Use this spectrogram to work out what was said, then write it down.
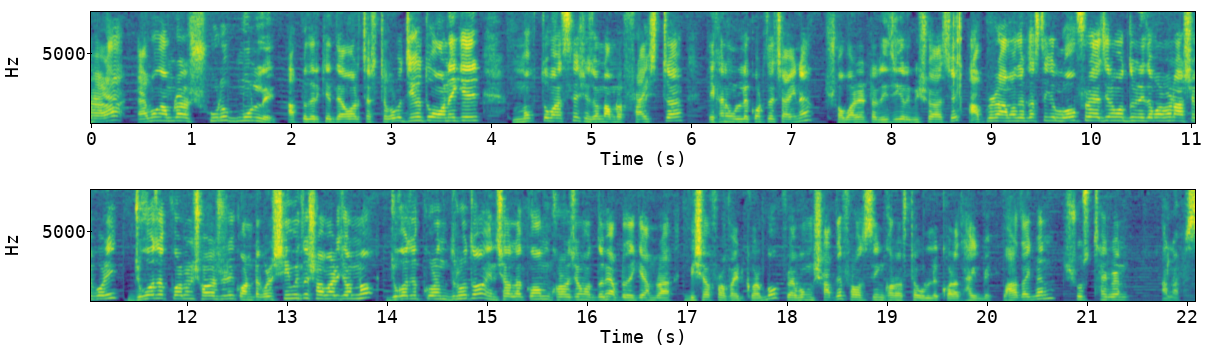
ভাড়া এবং আমরা সুলভ মূল্যে আপনাদেরকে দেওয়ার চেষ্টা করব। যেহেতু অনেকে মুক্ত আছে, সেজন্য আমরা প্রাইসটা এখানে উল্লেখ করতে চাই না। সবার একটা রিজিকের বিষয় আছে। আপনারা আমাদের কাছ থেকে লো প্রাইজের মাধ্যমে নিতে পারবেন, আশা করি। যোগাযোগ করবেন সরাসরি কন্ট্যাক্ট করে সীমিত সময়ের জন্য যোগাযোগ করেন দ্রুত। ইনশাল্লাহ কম খরচের মাধ্যমে আপনাদেরকে আমরা বিষয় প্রোভাইড করব এবং সাথে প্রসেসিং খরচটা উল্লেখ করা থাকবে। ভালো থাকবেন, সুস্থ থাকবেন, আল্লাহ হাফিজ।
